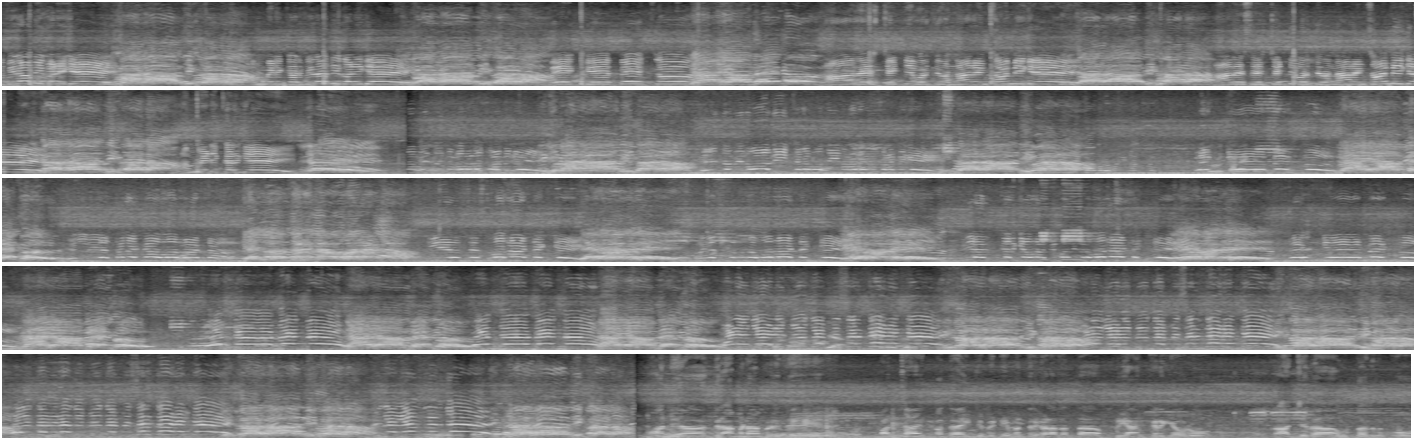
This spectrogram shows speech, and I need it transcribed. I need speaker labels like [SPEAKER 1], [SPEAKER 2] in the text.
[SPEAKER 1] ಅಂಬೇಡ್ಕರ್ ವಿರೋಧಿಗಳಿಗೆ. ಅಂಬೇಡ್ಕರ್ ವಿರೋಧಿಗಳಿಗೆ. ಬೇಕೇ ಬೇಕು. R S ಚಟ್ಟಿ ಬರ್ತಿರೋ ನಾರಾಯಣ ಸ್ವಾಮಿಗೆ. ಆರ್ ಎಸ್ ಎಸ್ ಚಟ್ಟಿ ಬರ್ತಿರೋ ನಾರಾಯಣ ಸ್ವಾಮಿಗೆ. ಅಂಬೇಡ್ಕರ್ಗೆ. ವಿರೋಧಿ ಕರವದಿ ನಾರಾಯಣ ಸ್ವಾಮಿಗೆ. ಬೇಕು. ಎಲ್ಲಿಯ ತನಕ ಹೋರಾಟ?
[SPEAKER 2] ಮಾನ್ಯ ಗ್ರಾಮೀಣಾಭಿವೃದ್ಧಿ ಪಂಚಾಯತ್ ಮತ್ತು ಐ ಟಿ ಬಿ ಟಿ ಮಂತ್ರಿಗಳಾದಂಥ ಪ್ರಿಯಾಂಕ್ ಖರ್ಗೆ ಅವರು ರಾಜ್ಯದ ಉದ್ದಗಲಕ್ಕೂ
